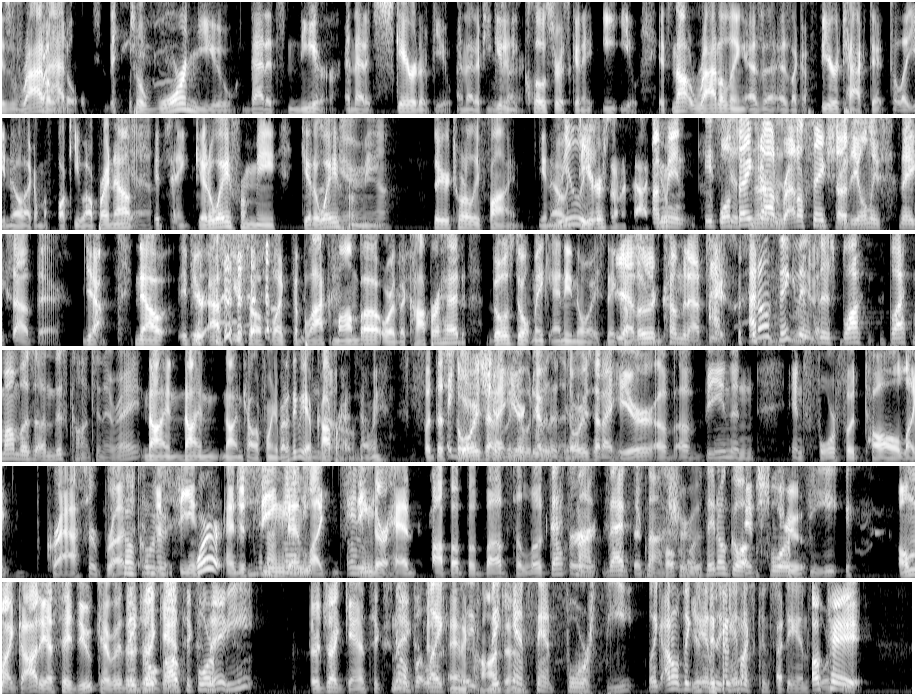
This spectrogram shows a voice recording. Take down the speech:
is rattling Rattlesnake. to warn you that it's near and that it's scared of you, and that if you get any closer, it's going to eat you. It's not rattling as a as like a fear tactic to let you know like I'm gonna fuck you up right now. Yeah. It's saying get away from me, get I'm away here, from me. yeah. So you're totally fine. You know, Really? deers don't attack you. I mean, It's well, just thank God rattlesnakes are the only snakes out there. Yeah. Now, if you're asking yourself like the black mamba or the copperhead, those don't make any noise. They yeah, come those are coming after you. I don't think that there's black black mambas on this continent, right? not in not in not in California, but I think we have No. copperheads, don't we? But the Uh, yeah, stories sure, that I hear, Kevin, the there. stories that I hear of of being in in four foot tall like grass or brush don't and just seeing Where- and just Yeah, seeing them Andy, like Andy. seeing their heads pop up above to look That's for. not that's not Pokemon. true. They don't go up It's four true. feet. Oh my god, yes they do, Kevin. They They're go up gigantic four snakes. feet. They're gigantic snakes. No, but like they, they can't stand four feet. Like I don't think Yes, they can. anacondas It's can stand. Four okay, feet.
